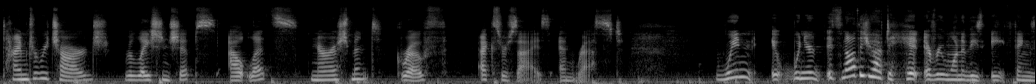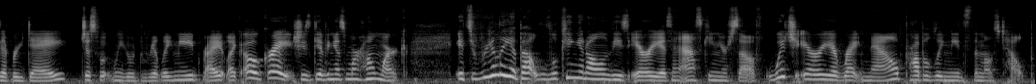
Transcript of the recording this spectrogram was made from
time to recharge, relationships, outlets, nourishment, growth, exercise, and rest. When it, when you're it's not that you have to hit every one of these eight things every day, just what we would really need, right? Like, oh great, she's giving us more homework. It's really about looking at all of these areas and asking yourself, which area right now probably needs the most help?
